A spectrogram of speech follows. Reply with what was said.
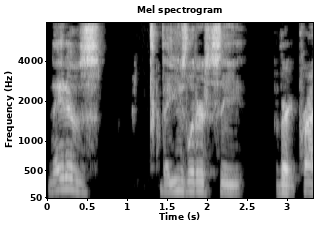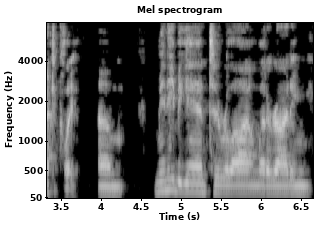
natives, they use literacy very practically. Um, many began to rely on letter writing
